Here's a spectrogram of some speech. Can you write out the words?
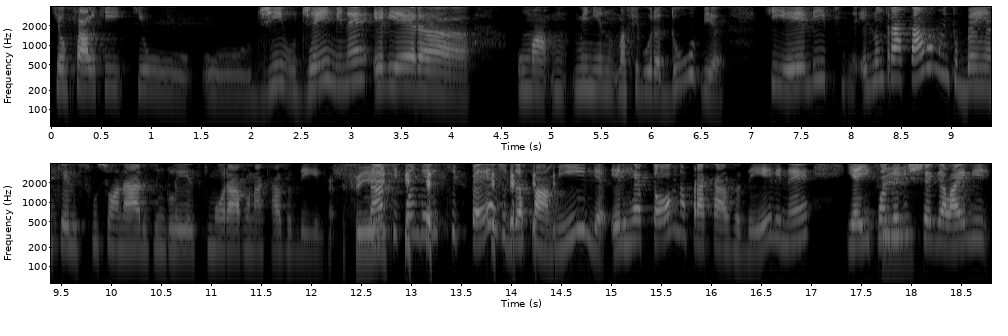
que eu falo que, que o, o, Jim, o Jamie, né, ele era uma, um menino, uma figura dúbia, que ele, ele não tratava muito bem aqueles funcionários ingleses que moravam na casa dele. Sim. Tanto que quando ele se perde da família, ele retorna para a casa dele, né? E aí quando Sim. ele chega lá, ele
